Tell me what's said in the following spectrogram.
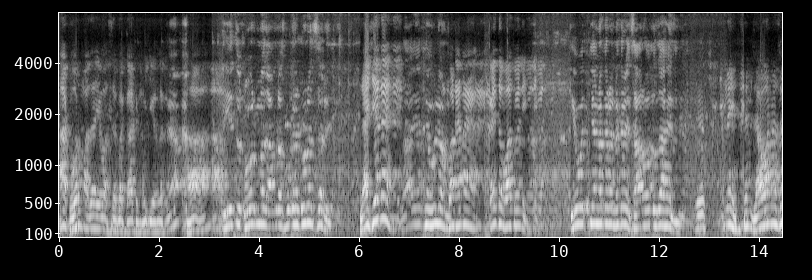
આ ઢોરમાં જાય એવા છે ભાઈ કાઢી મૂકી અલગ. હા? એ તો ઢોરમાં જ આપણા છોકરા ઢોર જ સર જાય છે ને? પણ એને કઈ દો વાત ઓલી. કેવું અત્યારે ન કરે ન કરે સારો તો જાહે જ એમને તમે જવાના છો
